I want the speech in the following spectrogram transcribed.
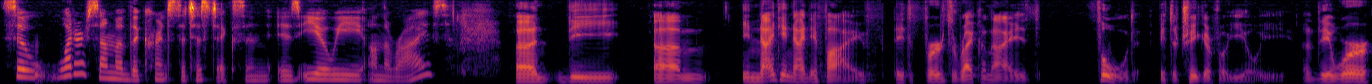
So, what are some of the current statistics, and is EOE on the rise? Uh, the um, in 1995, they first recognized food is a trigger for EOE. There were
